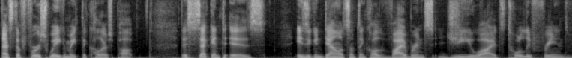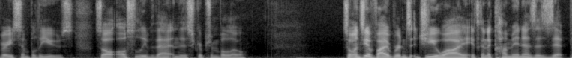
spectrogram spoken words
That's the first way you can make the colors pop. The second is is you can download something called Vibrance GUI. It's totally free and it's very simple to use. So I'll also leave that in the description below. So once you have Vibrance GUI, it's going to come in as a zip.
